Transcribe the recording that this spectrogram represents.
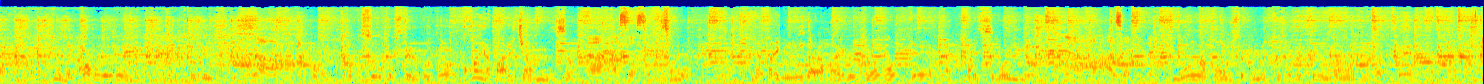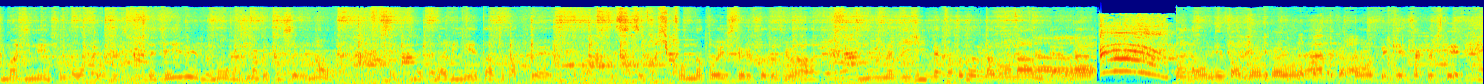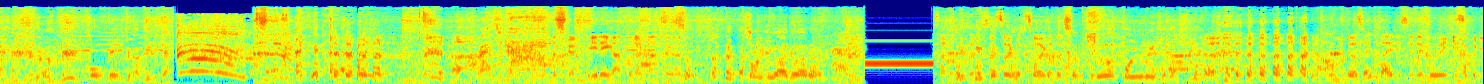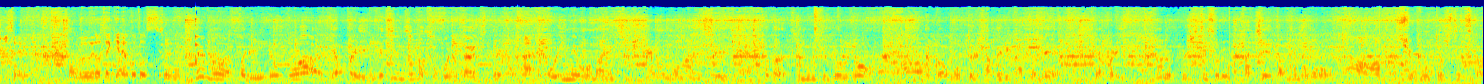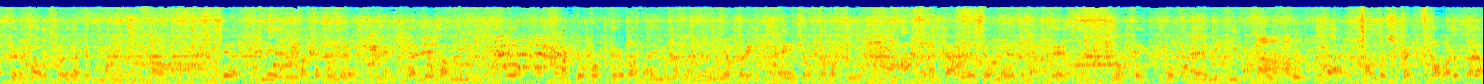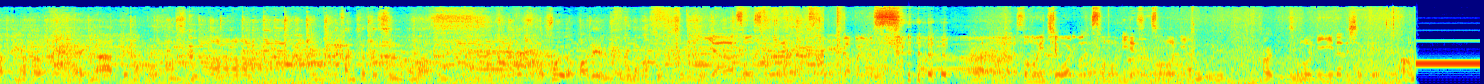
でも他は別に適当でいいしー。ああと隠そうとしてることは声がバレちゃうんですよ。ーあーそうっすよね。そう。やっぱり耳から入る情報ってやっぱりすごいんだよ。いやーそうっすね。どんな顔してこの人喋ってんのかなとかってイマジネーションが湧くわけです。で JWAVE のなんか女性のえなんかナビゲーターとかってさぞかしこんな声してる人たちはみんな美人な方なんだろうなみたいな。どんなお姉さんなんだろうなとかって思って検索してあのホームページとか見ると。あマジかあ確かに。エレガントな感じだから。ねそう。そういうあるあるあるさそうそういうことそういうことです。それはこういう名称出してない。でもそういうの大事ですよね。雰囲気作りみたいな。ムード的なことっすよでもやっぱり魅力はやっぱり別にそこに対してはい。負い目もないし引け目もないしただその自分のなんか思ってる喋り方でやっぱり努力してそれを勝ち得たものをあ手法として使ってる。ただそれだけの話。でで今ここで、ね、ラジオ番組の中で巻き起こってる話題の中にやっぱりテンション高く「あそれってあれですよね」とかって乗っていくことでできる空気がちゃんとしっかり伝わるからまた聞きたいなって思ったりするっていう感じだったりするのかなと思って声はバレる。ごまかそうとすると。あいやーそうですよね。頑張ります。その1終わりました。その2ですその2そのはいその2何でしたっけ？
